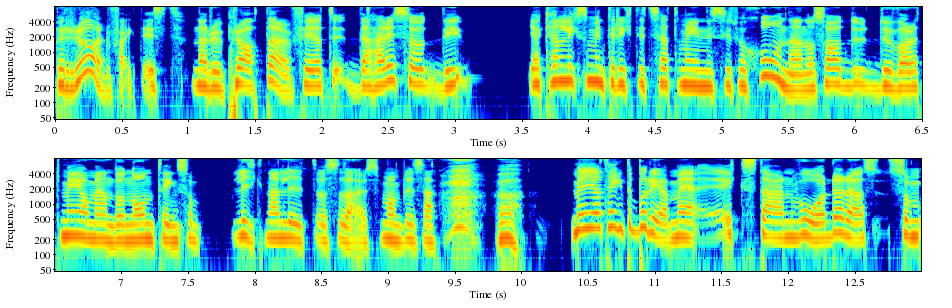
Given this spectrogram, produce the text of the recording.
berörd faktiskt när du pratar. För jag, det här är så, det, jag kan liksom inte riktigt sätta mig in i situationen och så har du, du varit med om ändå någonting som liknar lite och sådär. Så man blir så här, "Åh." Men jag tänkte på det med extern vårdare som,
